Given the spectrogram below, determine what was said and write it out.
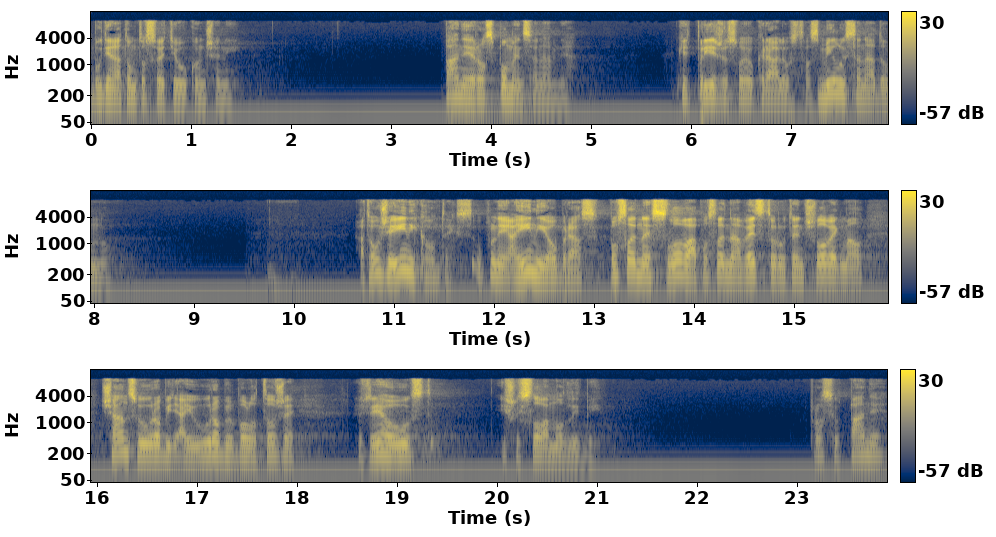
bude na tomto svete ukončený. Pane, rozpomen sa na mňa. Keď prídeš do svojho kráľovstva, zmiluj sa nado mnou. A to už je iný kontext, úplne aj iný obraz. Posledné slova, posledná vec, ktorú ten človek mal šancu urobiť a ju urobil, bolo to, že z jeho úst išli slova modlitby. Prosil, pane,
